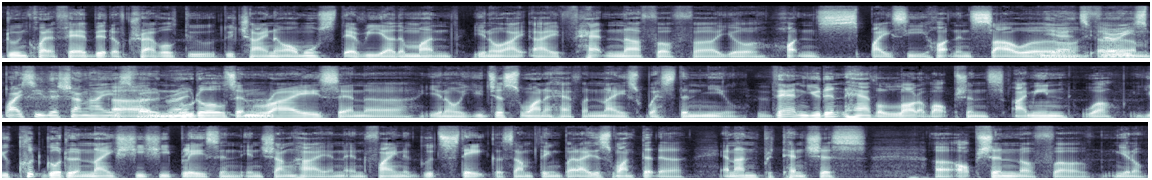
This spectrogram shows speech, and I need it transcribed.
doing quite a fair bit of travel to, to China almost every other month, you know, I, I've had enough of uh, your hot and spicy, hot and sour. Yeah, it's very um, spicy, the Shanghai uh, food, right? noodles and rice, and uh, you know, you just want to have a nice Western meal. Then you didn't have a lot of options. I mean, well, you could go to a nice shishi place in, in Shanghai and, and find a good steak or something, but I just wanted a, an unpretentious uh, option of, uh, you know,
